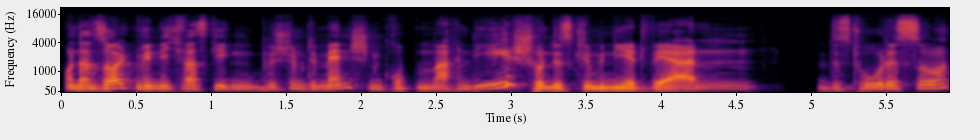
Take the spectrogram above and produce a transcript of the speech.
Und dann sollten wir nicht was gegen bestimmte Menschengruppen machen, die eh schon diskriminiert werden, des Todes so,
